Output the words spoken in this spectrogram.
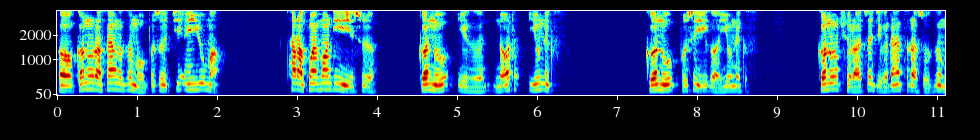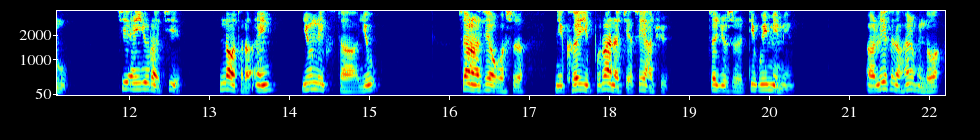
呃，格奴的三个字母不是 GNU 吗？它的官方定义是格奴 is not Unix。格奴不是一个 Unix。格奴取了这几个单词的首字母：GNU 的 G，Not 的 N，Unix 的 U。这样的效果是，你可以不断的解释下去，这就是递归命名。呃，类似的还有很多。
